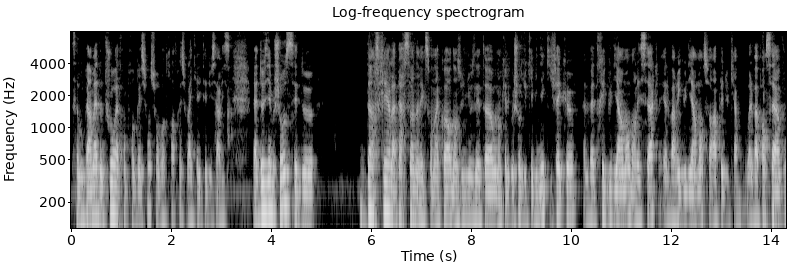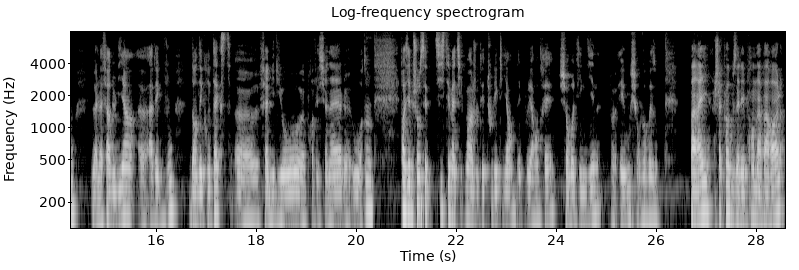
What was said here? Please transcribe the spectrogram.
Ça vous permet de toujours être en progression sur votre offre et sur la qualité du service. La deuxième chose, c'est de d'inscrire la personne avec son accord dans une newsletter ou dans quelque chose du cabinet qui fait que elle va être régulièrement dans les cercles et elle va régulièrement se rappeler du câble, ou elle va penser à vous, ou elle va faire du lien euh, avec vous dans des contextes euh, familiaux, euh, professionnels ou autres. Mm. Troisième chose, c'est de systématiquement ajouter tous les clients dès que vous les rentrez sur votre LinkedIn et ou sur vos réseaux. Pareil, à chaque fois que vous allez prendre la parole,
